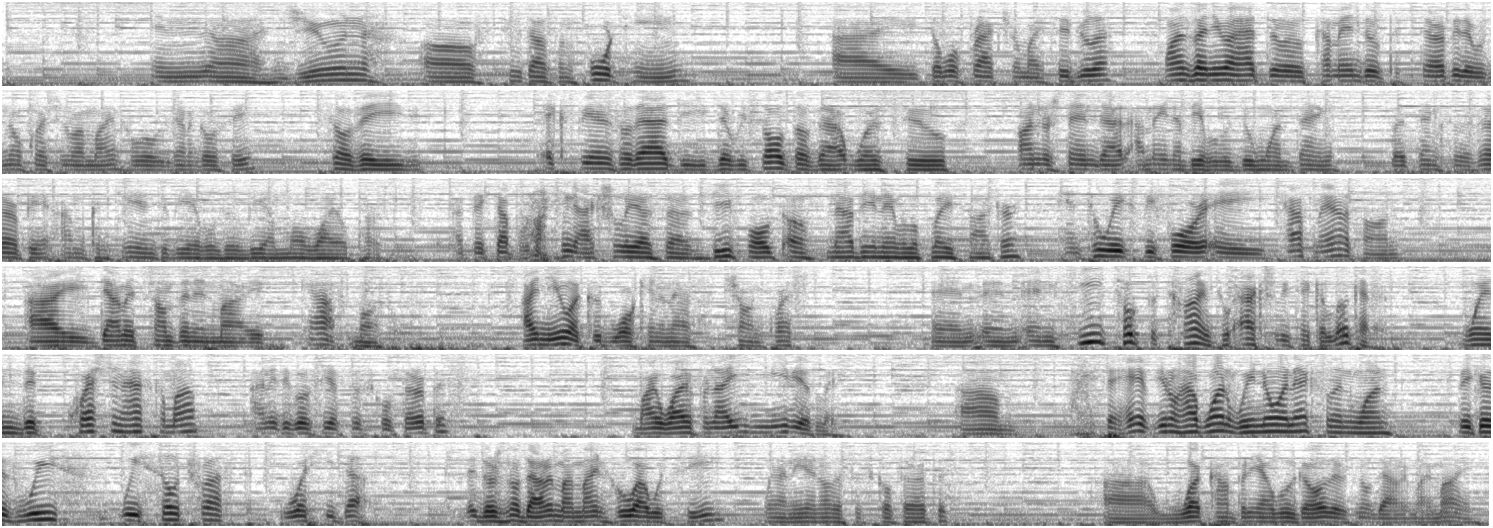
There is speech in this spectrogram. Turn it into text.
In uh, June of 2014, I double fractured my fibula. Once I knew I had to come into therapy, there was no question in my mind who I was going to go see. So the experience of that, the, the result of that was to understand that I may not be able to do one thing, but thanks to the therapy, I'm continuing to be able to be a mobile person. I picked up running actually as a default of not being able to play soccer. And two weeks before a half marathon, I damaged something in my calf muscles. I knew I could walk in and ask Sean questions. And, and, and he took the time to actually take a look at it. When the question has come up, I need to go see a physical therapist, my wife and I immediately um, we say, hey, if you don't have one, we know an excellent one because we, we so trust what he does. There's no doubt in my mind who I would see when I need another physical therapist. Uh, what company I will go, there's no doubt in my mind.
